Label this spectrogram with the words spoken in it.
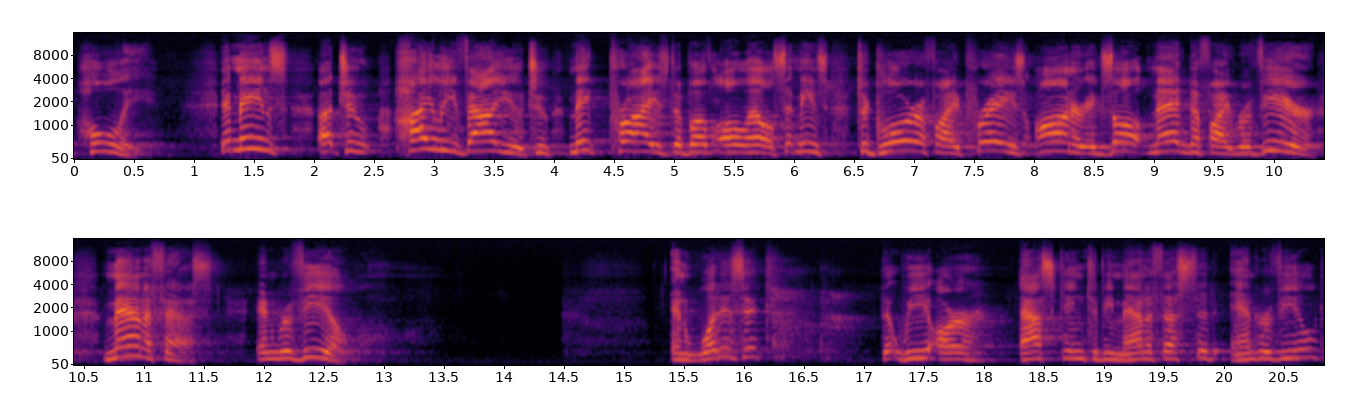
holy. It means uh, to highly value, to make prized above all else. It means to glorify, praise, honor, exalt, magnify, revere, manifest, and reveal. And what is it that we are asking to be manifested and revealed?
